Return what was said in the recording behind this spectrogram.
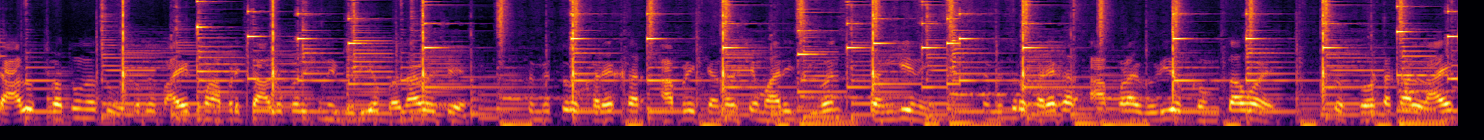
ચાલુ થતું નહોતું તો બાઇક પણ આપણે ચાલુ કરીશું વીડિયો બનાવ્યો છે, તો મિત્રો ખરેખર આપણી ચેનલ છે મારી જીવન સંગીની. તો મિત્રો ખરેખર આપણા વીડિયો ગમતા હોય, તો સો ટકા લાઇક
